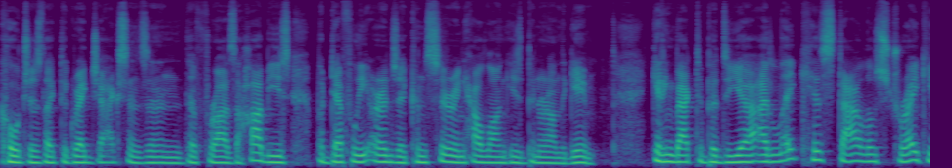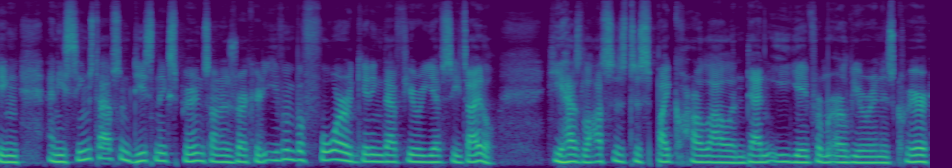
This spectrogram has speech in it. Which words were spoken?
coaches like the Greg Jacksons and the Firas Zahabis, but definitely earns it considering how long he's been around the game. Getting back to Padilla, I like his style of striking, and he seems to have some decent experience on his record even before getting that Fury UFC title. He has losses to Spike Carlyle and Dan Ige from earlier in his career,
